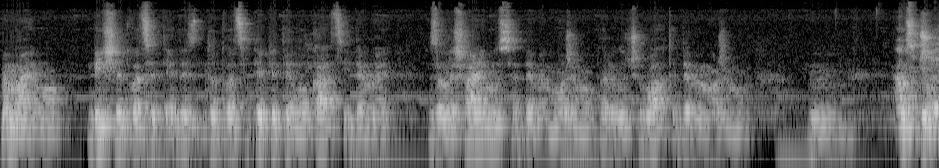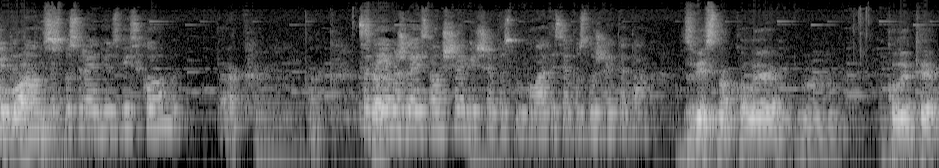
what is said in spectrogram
Ми маємо більше 20, десь до 25 локацій, де ми залишаємося, де ми можемо переночувати, де ми можемо м, А ночуєте там безпосередньо з військовими? Так, так. Це, дає можливість вам ще більше поспілкуватися, послужити, так? Звісно, коли, коли ти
